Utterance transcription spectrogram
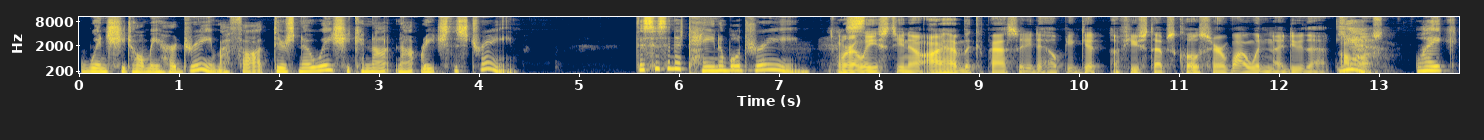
when she told me her dream, I thought, there's no way she cannot not reach this dream. This is an attainable dream. Or at least, you know, I have the capacity to help you get a few steps closer. Why wouldn't I do that? Almost. Yeah. Like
